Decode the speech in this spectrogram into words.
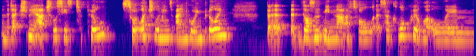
in the dictionary, it actually says to pull, so it literally means I'm going pulling, but it, it doesn't mean that at all. It's a colloquial little um,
